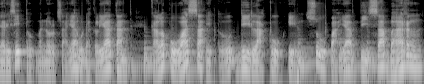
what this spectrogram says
Dari situ menurut saya udah kelihatan kalau puasa itu dilakuin supaya bisa bareng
